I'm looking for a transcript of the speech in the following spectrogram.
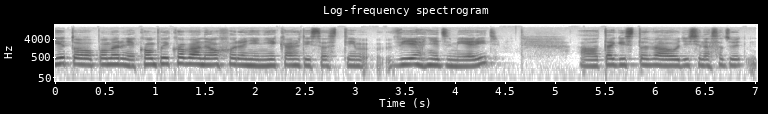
Je to pomerne komplikované ochorenie, nie každý sa s tým vie hneď zmieriť. Takisto veľa ľudí si nasadzuje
